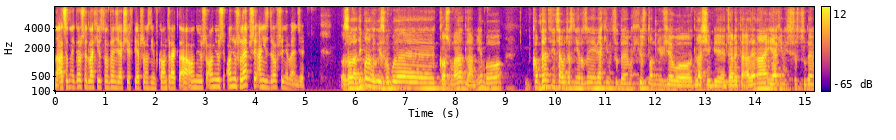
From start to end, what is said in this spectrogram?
No a co najgorsze dla Houston będzie, jak się wpieprzą z nim w kontrakt, a on już, on już, on już lepszy ani zdrowszy nie będzie. Zola Dipo jest w ogóle koszmar dla mnie, bo kompletnie cały czas nie rozumiem, jakim cudem Houston nie wzięło dla siebie Jareta Allena i jakim cudem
